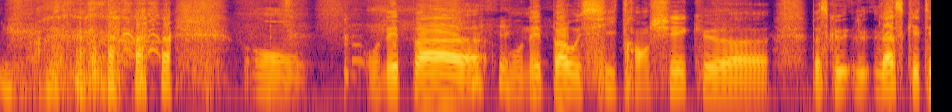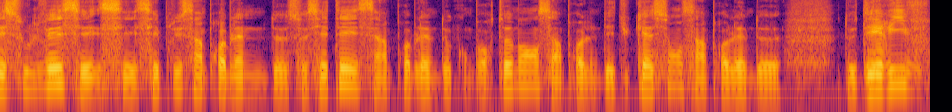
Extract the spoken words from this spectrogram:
on n'est pas on n'est pas aussi tranché que euh, parce que là ce qui était soulevé c'est c'est c'est plus un problème de société c'est un problème de comportement c'est un problème d'éducation c'est un problème de de dérive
